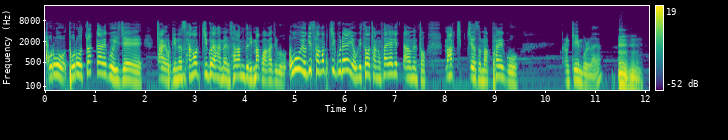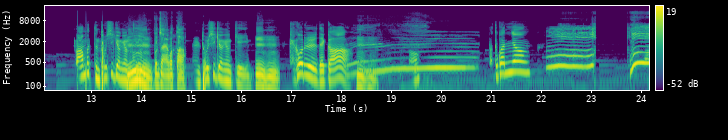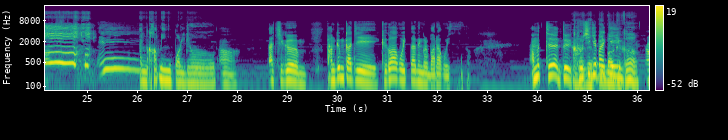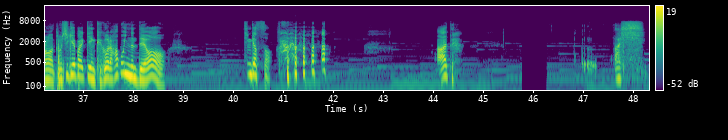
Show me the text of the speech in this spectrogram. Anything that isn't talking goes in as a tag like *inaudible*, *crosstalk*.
도로 도로 쫙 깔고 이제 자 여기는 상업지구야 하면 사람들이 막 와가지고 오 여기 상업지구래 여기서 장사해야겠다 하면서 막 집 지어서 막 팔고 그런 게임 몰라요? 음, 음. 뭐 아무튼 도시 경영 게임 음, 뭔지 알겠다. 응, 도시 경영 게임 음, 음. 그거를 내가 음, 어? 누구 안녕 에이. I'm coming for you. 어. 나 지금 방금까지 그거 하고 있다는 걸 말하고 있어. 아무튼 그 아, 도시개발 그 게임 그거? 어 도시개발 게임 그거를 하고 있는데요. 튕겼어. *laughs* 아, 네. 아씨.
